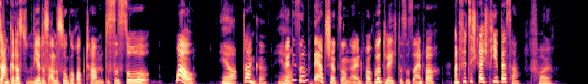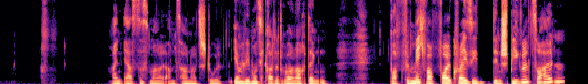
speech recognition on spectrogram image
Danke, dass wir das alles so gerockt haben. Das ist so, wow, Ja. danke. Ja. Für diese Wertschätzung einfach. Wirklich. Das ist einfach, man fühlt sich gleich viel besser. Voll. Mein erstes Mal am Zahnarztstuhl. Irgendwie muss ich gerade drüber nachdenken. Boah, für mich war voll crazy, den Spiegel zu halten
